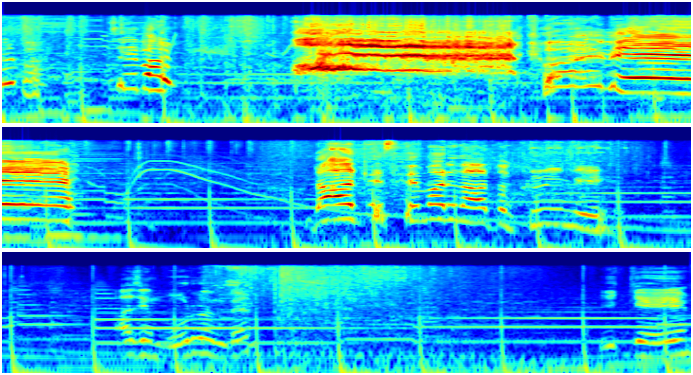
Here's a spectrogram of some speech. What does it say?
제발. 제발 아 걸미! 나한테 세 마리 나왔던 걸미. 아직 모르는데? 이 게임.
